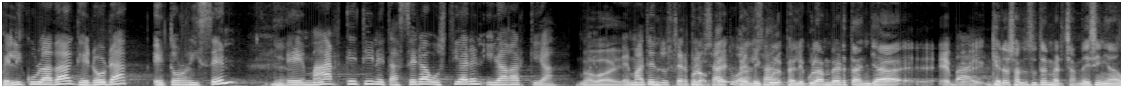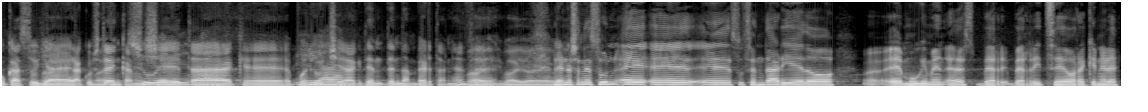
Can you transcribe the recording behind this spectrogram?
Pelikula da gerora etorri zen Ja. eh, marketing eta zera guztiaren iragarkia. Ba, bai. Ematen du zer Bueno, pe pentsatua. pelikula, osea, pelikulan bertan ja, e, Bai. gero saldu zuten merchandising daukazu ja Bai, erakusten, bai. kamisetak, e, Egia pelutxeak, den, dendan bertan, ez? Bai, Eh, bai, bai, bai. Lehen esan dezun e, e, e, zuzendari edo e, mugimen, ez? Berri, berritze horrekin ere,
